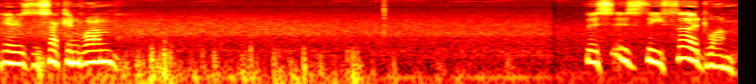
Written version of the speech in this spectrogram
Here's the second one. This is the third one.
